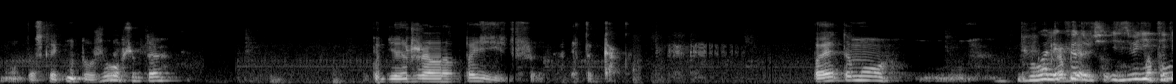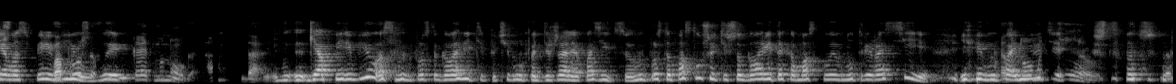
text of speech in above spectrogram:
ну, так сказать, ну, тоже, в общем-то, поддержала позицию. Это как? Поэтому... Ну, Олег проблем... Федорович, извините, Вопрос, я вас перебью. Вопросов Вы... возникает много. Да. Я перебью вас, вы просто говорите, почему поддержали оппозицию. Вы просто послушайте, что говорит эхо Москвы внутри России, и вы да поймете, что... Да,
